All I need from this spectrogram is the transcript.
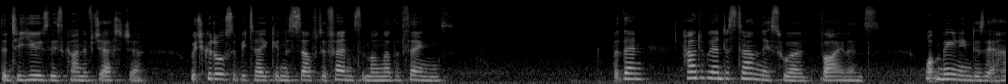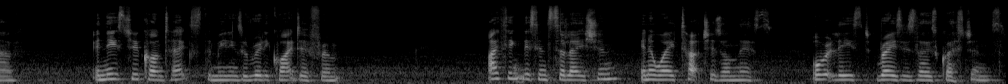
than to use this kind of gesture, which could also be taken as self defence, among other things. But then, how do we understand this word, violence? What meaning does it have? In these two contexts, the meanings are really quite different. I think this installation, in a way, touches on this, or at least raises those questions.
